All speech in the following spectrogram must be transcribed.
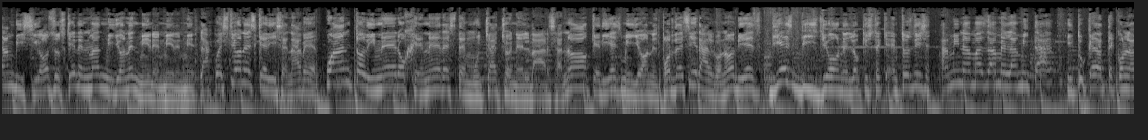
ambiciosos, quieren más millones. Miren, miren, miren. La cuestión es que dicen, a ver, ¿cuánto dinero genera este muchacho en el Barça? No, que 10 millones, por decir algo, ¿no? 10, 10 billones, lo que usted quiere. Entonces dice, a mí nada más dame la mitad y tú quédate con la...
